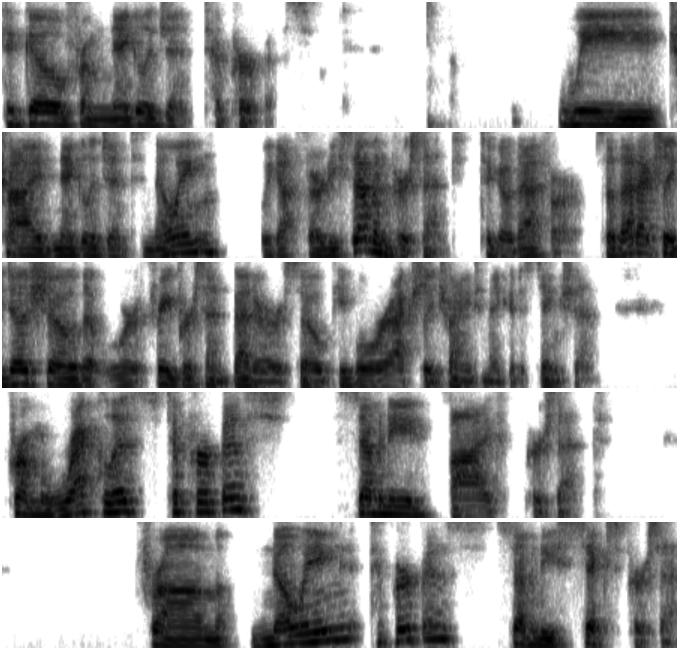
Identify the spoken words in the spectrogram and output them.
to go from negligent to purpose. We tried negligent to knowing, we got 37% to go that far. So that actually does show that we're 3% better. So people were actually trying to make a distinction. From reckless to purpose, 75%. From knowing to purpose, 76%.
